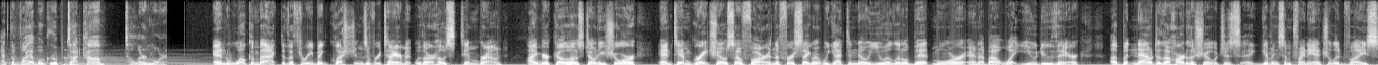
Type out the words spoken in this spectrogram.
at theviablegroup.com to learn more. And welcome back to the three big questions of retirement with our host, Tim Brown. I'm your co host, Tony Shore. And Tim, great show so far. In the first segment, we got to know you a little bit more and about what you do there. Uh, but now to the heart of the show, which is uh, giving some financial advice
